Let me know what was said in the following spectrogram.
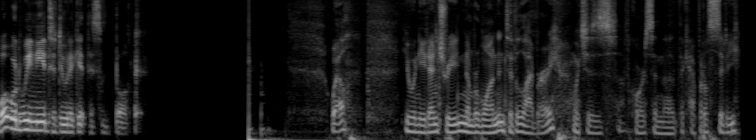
What would we need to do to get this book? Well, you would need entry number one into the library, which is, of course, in the, the capital city.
